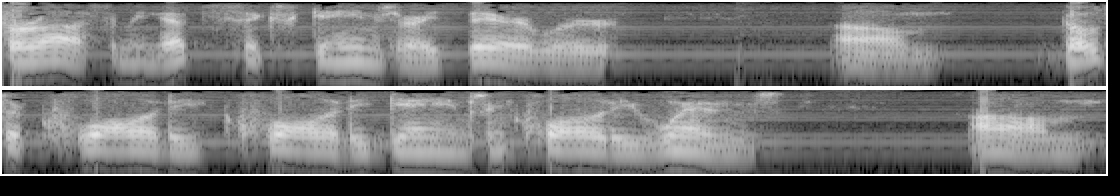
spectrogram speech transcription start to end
for us, I mean, that's six games right there where um, those are quality, quality games and quality wins. Um,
